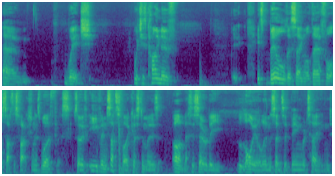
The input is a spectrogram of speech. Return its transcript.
um, which which is kind of it's billed as saying, well, therefore satisfaction is worthless. So if even satisfied customers aren't necessarily loyal in the sense of being retained,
